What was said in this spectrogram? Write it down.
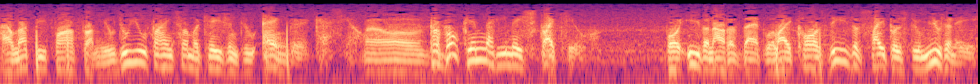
I'll not be far from you. Do you find some occasion to anger Cassio? Well, Provoke him that he may strike you. For even out of that will I cause these of Cyprus to mutiny,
